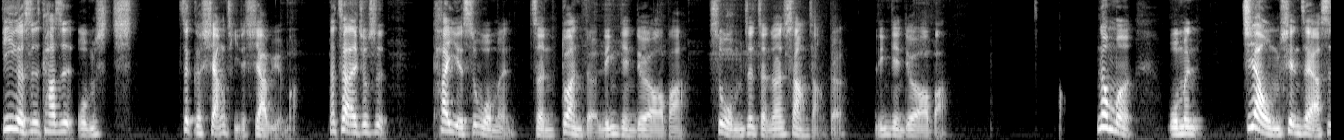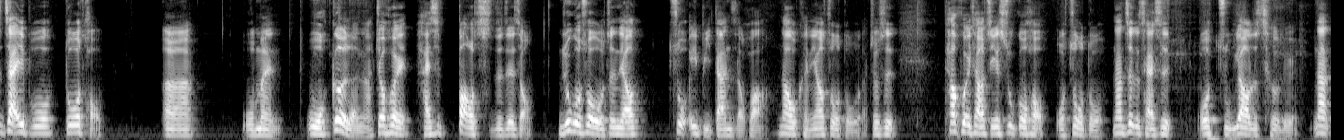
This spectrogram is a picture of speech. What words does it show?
第一个是它是我们这个箱体的下缘嘛，那再来就是它也是我们整段的零点六幺八，是我们这整段上涨的零点六幺八。好，那么我们既然我们现在啊是在一波多头。呃，我们我个人呢、啊，就会还是保持着这种，如果说我真的要做一笔单子的话，那我肯定要做多了，就是它回调结束过后，我做多，那这个才是我主要的策略。那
